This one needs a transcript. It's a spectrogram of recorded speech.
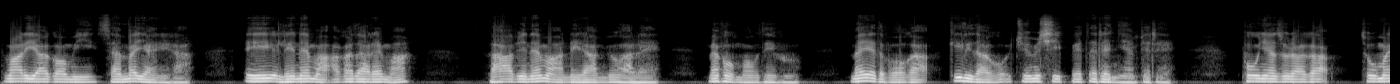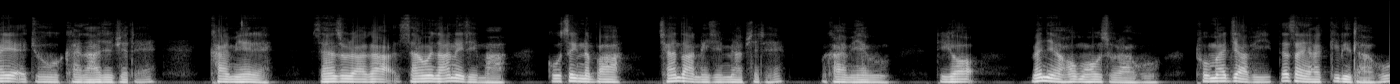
တမာရီယာကောင်းပြီးဇံဘက်ရိုင်နေတာအေးအလင်းထဲမှာအာကာသထဲမှာလာဟာပြင်ထဲမှာနေတာမျိုးဟာလဲမက်ဖို့မဟုတ်သေးဘူးမက်ရဲ့သဘောကကိလေသာကိုအကျွမ်းမရှိပယ်တတ်တဲ့ဉာဏ်ဖြစ်တယ်ဖိုလ်ဉာဏ်ဆိုတာကထိုမက်ရဲ့အကျိုးကိုခံစားခြင်းဖြစ်တယ်ခိုင်မြဲတယ် ဇန်ဆိုတာကဇန်ဝင်စားနေချိန်မှာကိုယ်စိတ်နှစ်ပါးချမ်းသာနေခြင်းများဖြစ်တယ်မခိုင်မြဲဘူးဒီတော့မညံဟုတ်မဟုတ်ဆိုတာကိုထိုမတ်ကြပြီးသက်ဆိုင်ရာကိလေသာကို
